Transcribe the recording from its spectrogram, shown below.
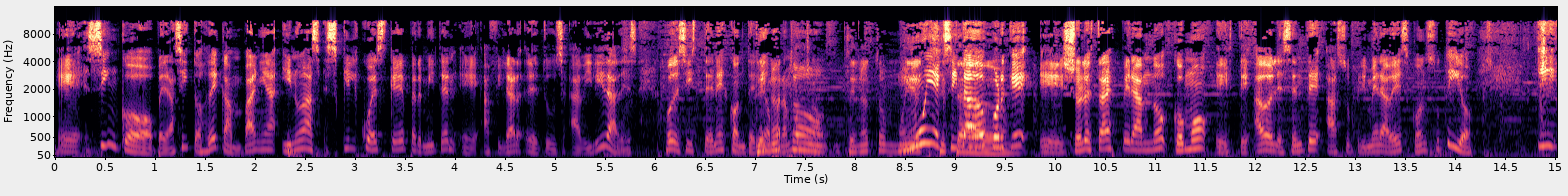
5 pedacitos de campaña y nuevas skill quests que permiten eh, afilar eh, tus habilidades. Vos decís, tenés Te contenido para mucho. te noto muy, excitado, porque eh, yo lo estaba esperando como este adolescente a su primera vez con su tío. Y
